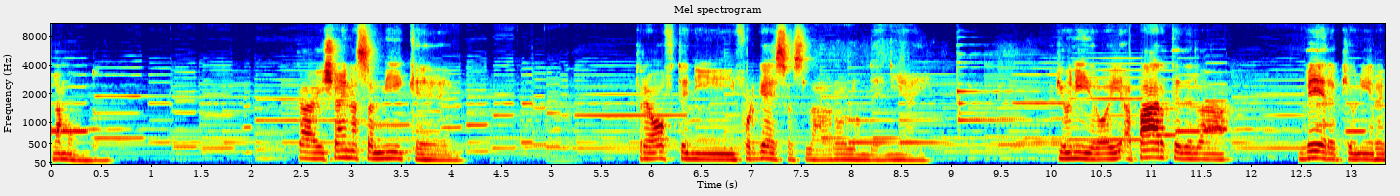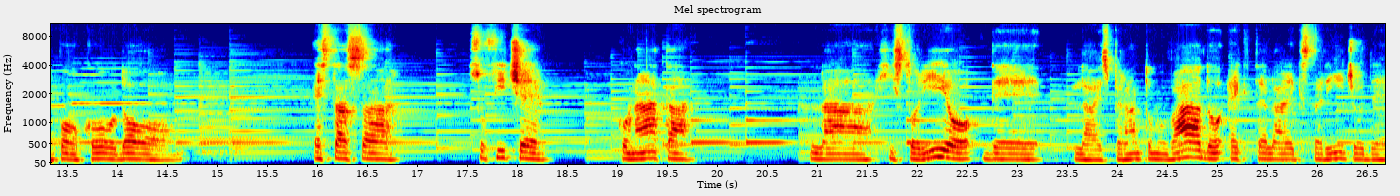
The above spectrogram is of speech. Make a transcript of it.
la mondo kai shaina al mi che tre ofte ni forgesas la rolon de niai pioniroi a parte della vere pionire poco do estas suffice conata la historio de la Esperanto movado ecte la exterigio de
